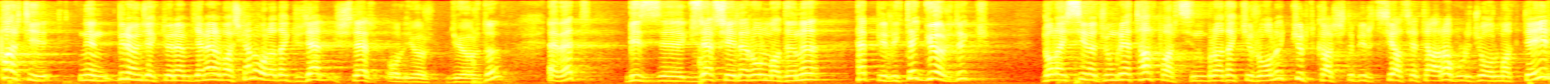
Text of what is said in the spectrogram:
Partinin bir önceki dönem genel başkanı orada güzel işler oluyor diyordu. Evet biz e, güzel şeyler olmadığını hep birlikte gördük. Dolayısıyla Cumhuriyet Halk Partisi'nin buradaki rolü Kürt karşıtı bir siyasete ara bulucu olmak değil,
